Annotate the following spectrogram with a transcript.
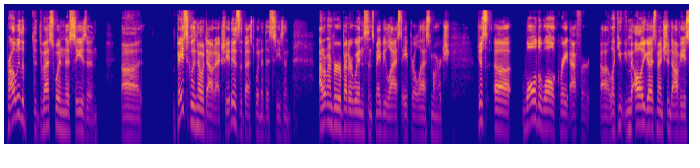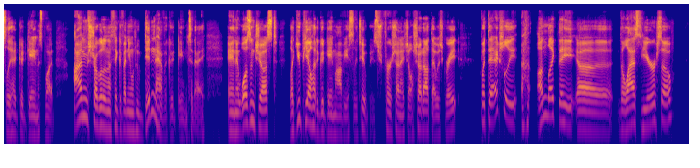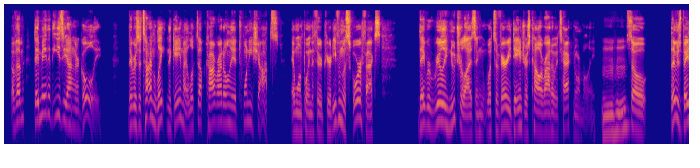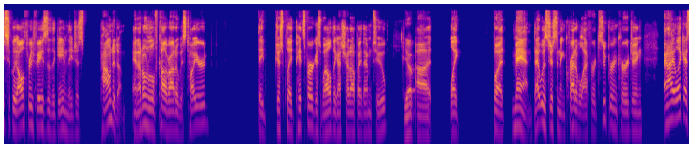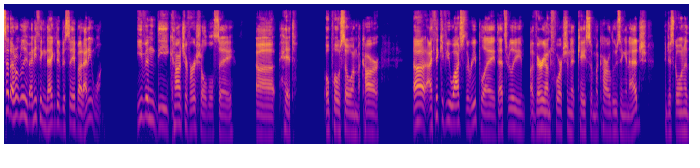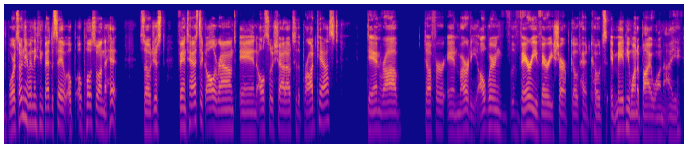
Probably the, the best win this season. Uh basically no doubt actually. It is the best win of this season. I don't remember a better win since maybe last April, last March. Just uh wall to wall great effort. Uh, like you, all you guys mentioned, obviously had good games, but I'm struggling to think of anyone who didn't have a good game today. And it wasn't just like UPL had a good game, obviously too. His first NHL shutout that was great, but they actually, unlike they uh the last year or so of them, they made it easy on their goalie. There was a time late in the game I looked up Colorado only had 20 shots at one point in the third period. Even with score effects, they were really neutralizing what's a very dangerous Colorado attack normally. Mm-hmm. So it was basically all three phases of the game. They just pounded them. And I don't know if Colorado was tired. They just played Pittsburgh as well. They got shut out by them too. Yep. Uh, like, but man, that was just an incredible effort. Super encouraging. And I, like I said, I don't really have anything negative to say about anyone. Even the controversial, we'll say, uh, hit Okposo on Makar uh, I think if you watch the replay, that's really a very unfortunate case of Makar losing an edge and just go into the boards. I don't have anything bad to say Okposo on the hit. So just fantastic all around. And also shout out to the broadcast, Dan, Rob, Duffer, and Marty, all wearing very, very sharp goat head coats. It made me want to buy one. I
